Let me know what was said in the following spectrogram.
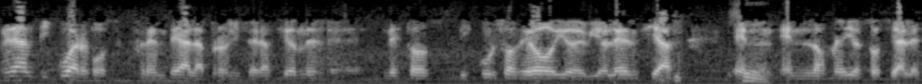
tener anticuerpos frente a la proliferación de estos discursos de odio, de violencias en, los medios sociales.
